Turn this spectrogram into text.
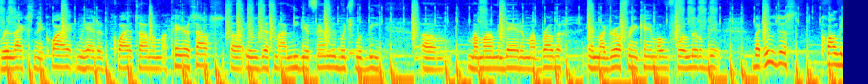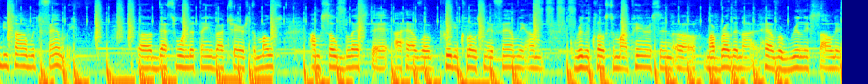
relaxing and quiet. We had a quiet time in my parents' house. Uh, it was just my immediate family, which would be um, my mom and dad and my brother, and my girlfriend came over for a little bit. But it was just quality time with the family. Uh, that's one of the things I cherish the most. I'm so blessed that I have a pretty close knit family. I'm really close to my parents, and uh, my brother and I have a really solid,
